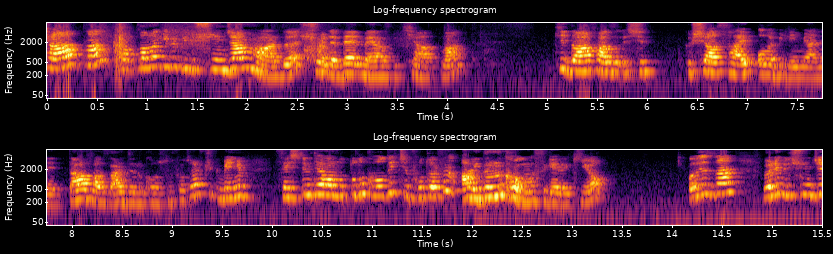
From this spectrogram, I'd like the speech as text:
kağıtla kaplama gibi bir düşüncem vardı. Şöyle bembeyaz bir kağıtla. Ki daha fazla ışık ışığa sahip olabileyim yani. Daha fazla aydınlık olsun fotoğraf. Çünkü benim seçtiğim tema mutluluk olduğu için fotoğrafın aydınlık olması gerekiyor. O yüzden böyle bir düşünce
